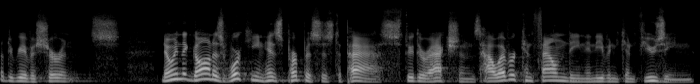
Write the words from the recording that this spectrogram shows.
a degree of assurance knowing that God is working his purposes to pass through their actions, however confounding and even confusing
